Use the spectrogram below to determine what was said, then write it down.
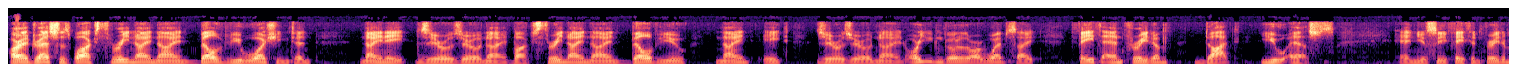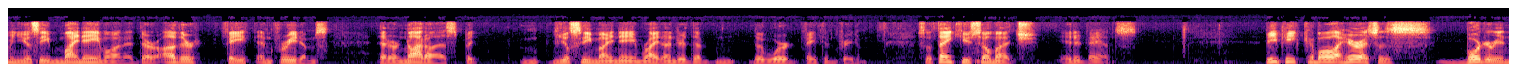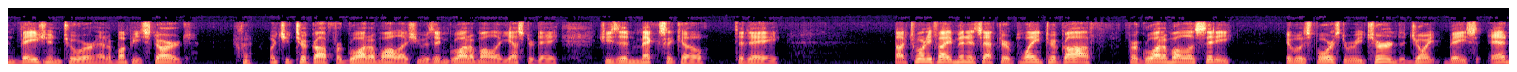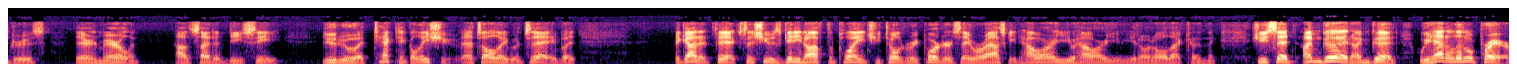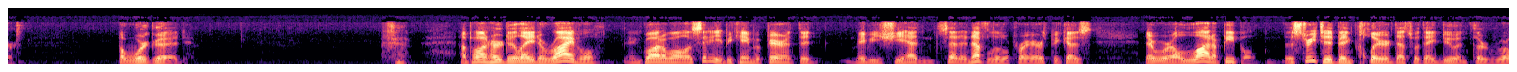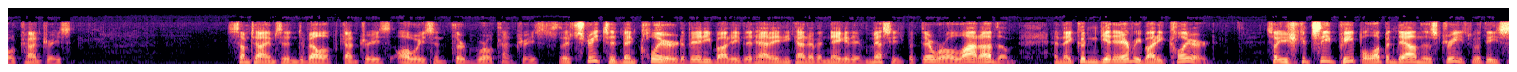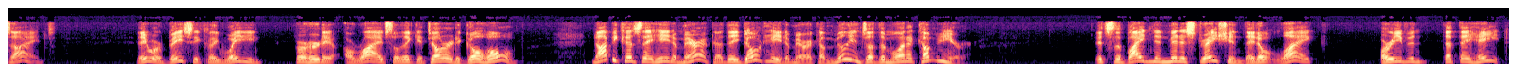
Our address is Box 399, Bellevue, Washington, 98009. Box 399, Bellevue, 98009. 009. Or you can go to our website, faithandfreedom.us. And you'll see Faith and Freedom, and you'll see my name on it. There are other Faith and Freedoms that are not us, but you'll see my name right under the, the word Faith and Freedom. So thank you so much in advance. VP Kamala Harris's border invasion tour had a bumpy start when she took off for Guatemala. She was in Guatemala yesterday. She's in Mexico today. About 25 minutes after a plane took off for Guatemala City, it was forced to return to Joint Base Andrews there in Maryland, outside of D.C., due to a technical issue. That's all they would say, but They got it fixed. As she was getting off the plane, she told reporters they were asking, "How are you? How are you?" You know, and all that kind of thing. She said, "I'm good. I'm good. We had a little prayer, but we're good." Upon her delayed arrival in Guatemala City, it became apparent that maybe she hadn't said enough little prayers because there were a lot of people. The streets had been cleared. That's what they do in third world countries. Sometimes in developed countries, always in third world countries. The streets had been cleared of anybody that had any kind of a negative message, but there were a lot of them, and they couldn't get everybody cleared. So you could see people up and down the streets with these signs. They were basically waiting for her to arrive so they could tell her to go home. Not because they hate America. They don't hate America. Millions of them want to come here. It's the Biden administration they don't like or even that they hate.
